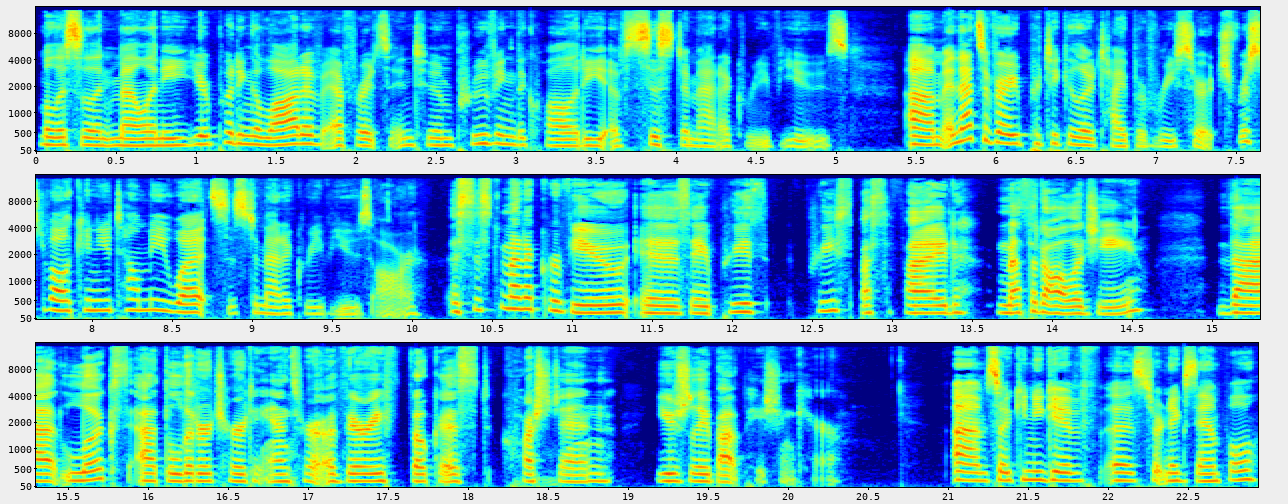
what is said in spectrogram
Melissa and Mellanye, you're putting a lot of efforts into improving the quality of systematic reviews. Um, and that's a very particular type of research. First of all, can you tell me what systematic reviews are? A systematic review is a pre specified methodology that looks at the literature to answer a very focused question, usually about patient care. Um, so, can you give a certain example?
